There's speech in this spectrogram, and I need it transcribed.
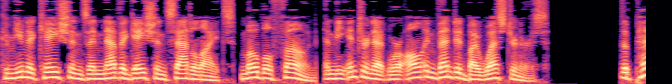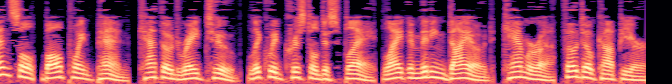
communications and navigation satellites, mobile phone, and the Internet were all invented by Westerners. The pencil, ballpoint pen, cathode ray tube, liquid crystal display, light-emitting diode, camera, photocopier,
